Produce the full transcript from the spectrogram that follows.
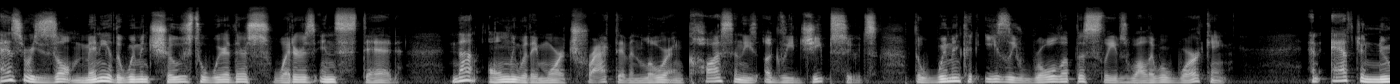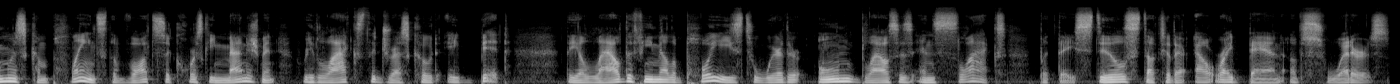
As a result, many of the women chose to wear their sweaters instead. Not only were they more attractive and lower in cost than these ugly Jeep suits, the women could easily roll up the sleeves while they were working. And after numerous complaints, the Vought Sikorsky management relaxed the dress code a bit. They allowed the female employees to wear their own blouses and slacks, but they still stuck to their outright ban of sweaters.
